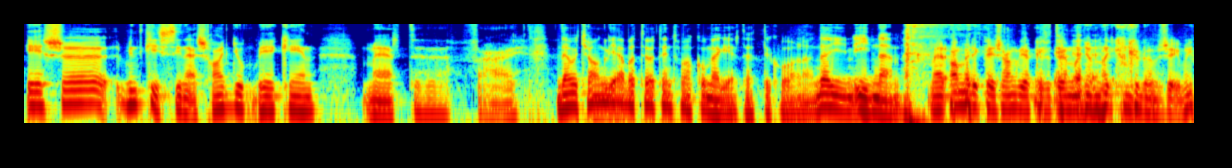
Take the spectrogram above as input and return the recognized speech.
és mint kis színes hagyjuk békén, mert fáj. De hogyha Angliában történt volna, akkor megértettük volna. De így, így nem. Mert Amerika és Anglia között olyan nagyon nagy különbség, mi?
